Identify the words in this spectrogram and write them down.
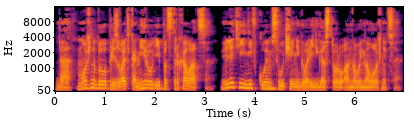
Да, можно было призвать Камиру и подстраховаться, велеть ей ни в коем случае не говорить Гастору о новой наложнице.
